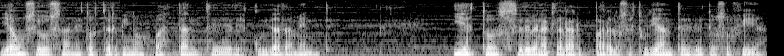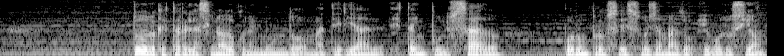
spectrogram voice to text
y aún se usan estos términos bastante descuidadamente. Y estos se deben aclarar para los estudiantes de teosofía. Todo lo que está relacionado con el mundo material está impulsado por un proceso llamado evolución,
